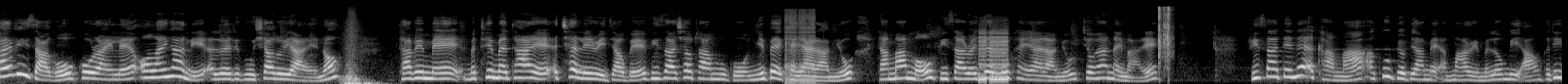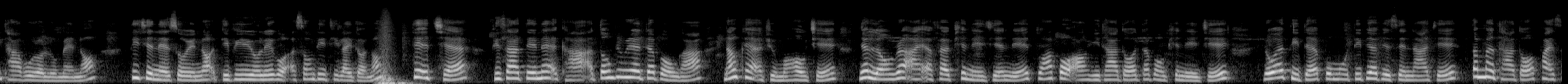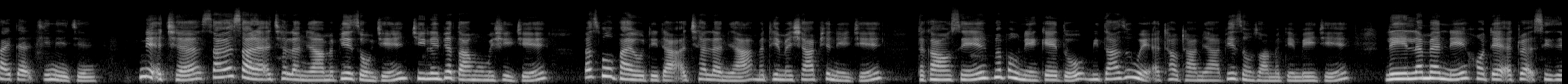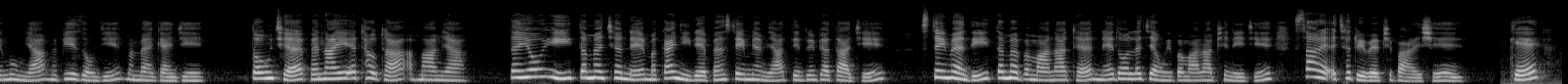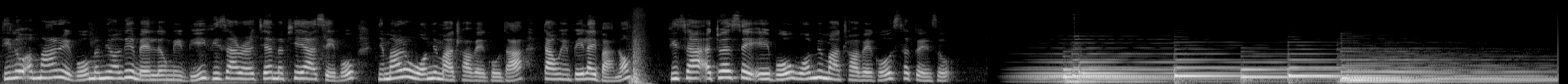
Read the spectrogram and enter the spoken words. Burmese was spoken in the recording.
ထိုင်းဗီဇာကိုကိုယ်တိုင်လဲ online ကနေအလွယ်တကူလျှောက်လို့ရတယ်နော်ဒါပေမဲ့မထင်မှတ်ထားတဲ့အချက်လေးတွေကြောင့်ပဲဗီဇာလျှောက်ထားမှုကိုညှစ်ပယ်ခံရတာမျိုးဒါမှမဟုတ်ဗီဇာ reject လုပ်ခံရတာမျိုးကြုံရနိုင်ပါတယ် ဗီဇာတင်တဲ့အခါမှာအခုပြောပြမယ့်အမှားတွေမလုံးမိအောင်သတိထားဖို့တော့လိုမယ်နော်သိချင်တယ်ဆိုရင်တော့ဒီဗီဒီယိုလေးကိုအဆုံးထိကြည့်လိုက်တော့နော်တစ်အချက်ဗီဇာတင်တဲ့အခါအသုံးပြုတဲ့ဓာတ်ပုံကနောက်ခံအဖြူမဟုတ်ခြင်းမျက်လုံး red eye effect ဖြစ်နေခြင်းနဲ့သွားပေါ်အောင်ရည်ထားသောဓာတ်ပုံဖြစ်နေခြင်းလိုအပ်သည့်တဲ့ပုံမတိပြက်ပြင်ဆင်ထားခြင်းသတ်မှတ်ထားသော file size တက်ကြီးနေခြင်းနှစ်အချက်စာရွက်စာတမ်းအချက်လက်များမပြည့်စုံခြင်းကြည်လင်ပြတ်သားမှုမရှိခြင်း passport bio data အချက်လက်များမထင်မရှားဖြစ်နေခြင်း တကောင်စင်မှတ်ပုံတင်ကဲ့သို့မိသားစုဝင်အထောက်အထားများပြည့်စုံစွာမတင်ပေးခြင်းလေလက်မှတ်နှင့်ဟိုတယ်အတွက်အစီအစဉ်မှုများမပြည့်စုံခြင်းမမှန်ကန်ခြင်းသုံးချက်ဗန်နာရေးအထောက်အထားအမှားများတန်ယုံဤတတ်မှတ်ချက်နဲ့မကိုက်ညီတဲ့ bank statement များတင်သွင်းပြသခြင်း statement သည်တတ်မှတ်ပမာဏထက်နည်းသောလက်ကျန်ဝင်ပမာဏဖြစ်နေခြင်းစတဲ့အချက်တွေပဲဖြစ်ပါတယ်ရှင်။ကဲဒီလိုအမားတွေကိုမမျှော်လင့်ပဲလုပ်မိပြီး visa reject မဖြစ်ရစေဖို့ညီမတို့ War Myanmar Travel ကိုသာတာဝန်ပေးလိုက်ပါနော်။ visa အတွက်စိတ်အေးဖို့ War Myanmar Travel ကိုဆက်သွယ်စို့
